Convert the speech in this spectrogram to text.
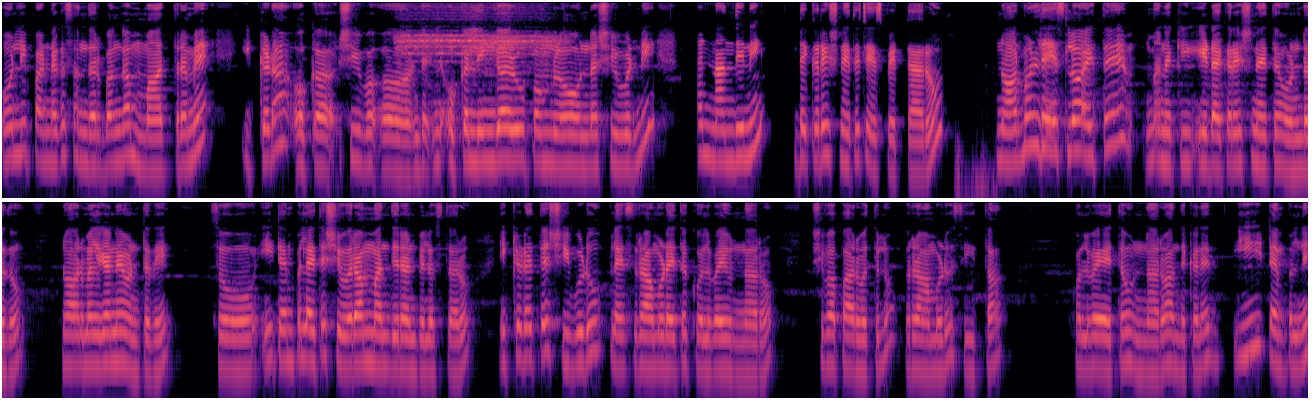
ఓన్లీ పండగ సందర్భంగా మాత్రమే ఇక్కడ ఒక శివ అంటే ఒక లింగ రూపంలో ఉన్న శివుడిని అండ్ నందిని డెకరేషన్ అయితే చేసి పెట్టారు. నార్మల్ డేస్లో అయితే మనకి ఈ డెకరేషన్ అయితే ఉండదు. నార్మల్గానే ఉంటుంది. సో ఈ టెంపుల్ అయితే శివరాం మందిర్ అని పిలుస్తారు. ఇక్కడైతే శివుడు ప్లస్ రాముడు అయితే కొలువై ఉన్నారు శివపార్వతులు రాముడు సీత కొలువై అయితే ఉన్నారు అందుకనే ఈ టెంపుల్ని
